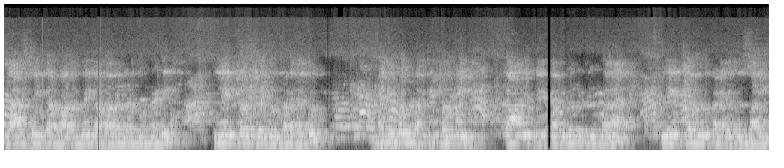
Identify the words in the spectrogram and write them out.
ప్లాస్టిక్ డబ్బాలుంటే డబ్బాలు పెడుతుండండి ప్లేట్లో చేతులు కడగద్దు. మెడికల్ బకెట్లోకి ఖాళీ ప్లేట్ డబ్బులు పెట్టుకుంటారా ప్లేట్లు ఎవరు కడగద్దు సాయి?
